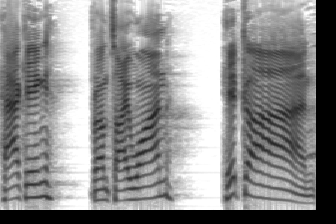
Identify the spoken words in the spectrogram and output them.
hacking from Taiwan, HitCon.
